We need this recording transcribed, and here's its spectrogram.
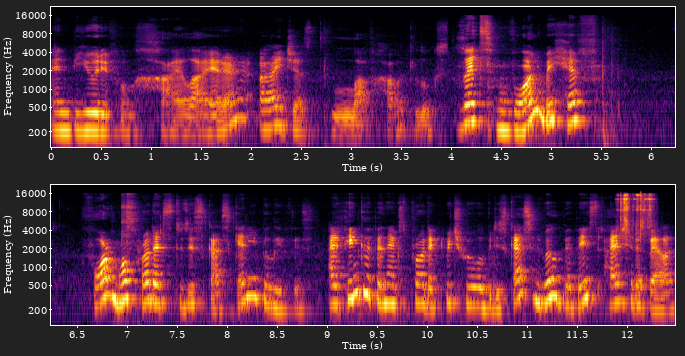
and beautiful highlighter. I just love how it looks. Let's move on. We have four more products to discuss. Can you believe this? I think that the next product which we will be discussing will be this eyeshadow palette.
